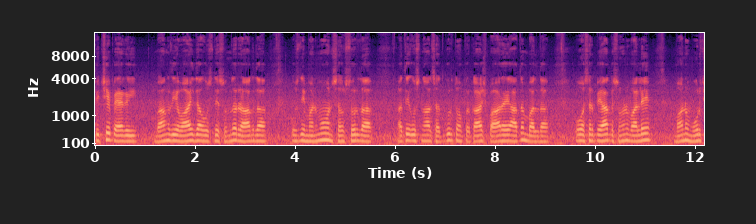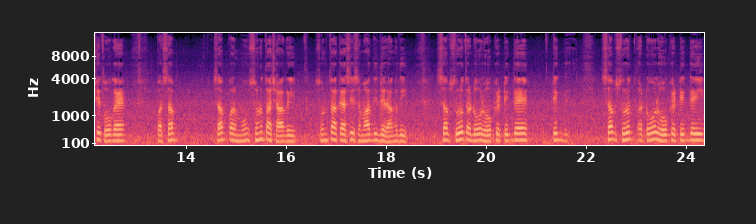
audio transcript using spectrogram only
ਪਿੱਛੇ ਪੈ ਗਈ ਬਾਗ ਦੀ ਆਵਾਜ਼ ਦਾ ਉਸ ਦੇ ਸੁੰਦਰ ਰਾਗ ਦਾ ਉਸ ਦੀ ਮਨਮੋਹਨ ਸੁਰ ਦਾ ਅਤੇ ਉਸ ਨਾਲ ਸਤਗੁਰ ਤੋਂ ਪ੍ਰਕਾਸ਼ ਪਾ ਰਹੇ ਆਤਮ ਬਲ ਦਾ, ਉਹ ਅਸਰ ਪਿਆ ਕਿ ਸੁਣਨ ਵਾਲੇ ਮਾਨੋ ਮੂਰਛਿਤ ਹੋ ਗਏ, ਪਰ ਸਭ ਸਭ ਪਰ ਸੁਨਤਾ ਛਾ ਗਈ। ਸੁਨਤਾ ਕੈਸੀ ਸਮਾਧੀ ਦੇ ਰੰਗ ਦੀ? ਸਭ ਸੁਰਤ ਅਡੋਲ ਹੋ ਕੇ ਟਿਕ ਗਏ, ਟਿਕ, ਸਭ ਸੁਰਤ ਅਟੋਲ ਹੋ ਕੇ ਟਿਕ ਗਈ।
